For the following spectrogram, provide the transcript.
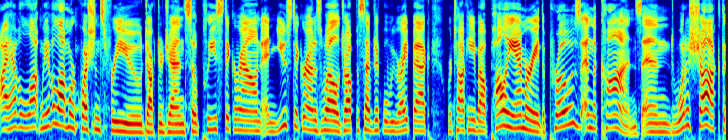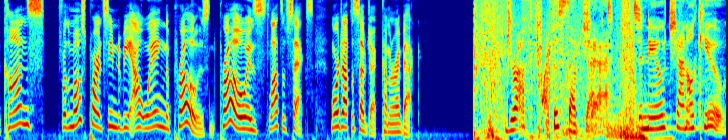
I have a lot. We have a lot more questions for you, Dr. Jenn. So please stick around, and you stick around as well. Drop the subject. We'll be right back. We're talking about polyamory, the pros and the cons, and what a shock! The cons, for the most part, seem to be outweighing the pros. The pro is lots of sex. More drop the subject. Coming right back. Drop the subject. The new Channel Q.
